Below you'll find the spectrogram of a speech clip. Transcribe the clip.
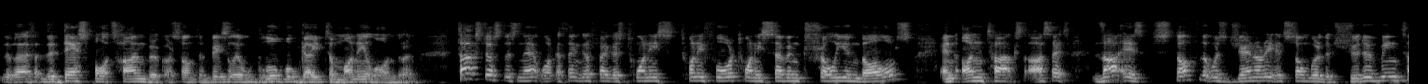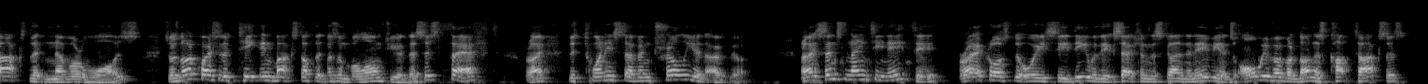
the, uh, the Despot's Handbook or something, basically a global guide to money laundering. Tax Justice Network, I think their figure is 20, 24, 27 trillion dollars in untaxed assets. That is stuff that was generated somewhere that should have been taxed that never was. So it's not a question of taking back stuff that doesn't belong to you. This is theft, right? There's 27 trillion out there. Right, since 1980, right across the OECD, with the exception of the Scandinavians, all we've ever done is cut taxes.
